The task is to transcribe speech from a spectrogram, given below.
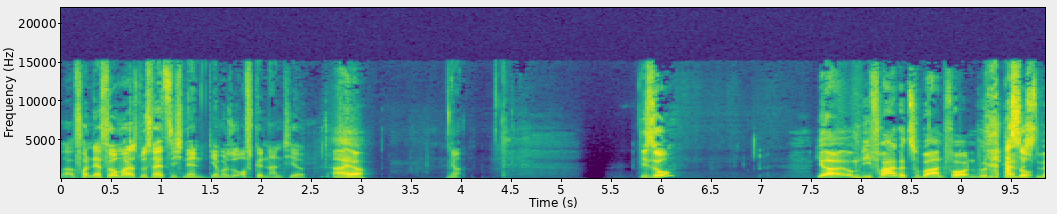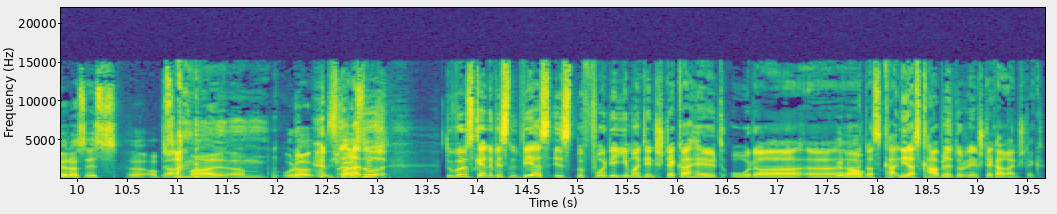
äh, von der Firma, das müssen wir jetzt nicht nennen. Die haben wir so oft genannt hier. Ah ja. Wieso? Ja, um die Frage zu beantworten, würde ich gerne so. wissen, wer das ist. Äh, ob Ja. sie mal, ähm, oder ich weiß also, nicht. du würdest gerne wissen, wer es ist, bevor dir jemand den Stecker hält oder äh, Genau. äh, das, Ka nee, das Kabel hält oder den Stecker reinsteckt.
